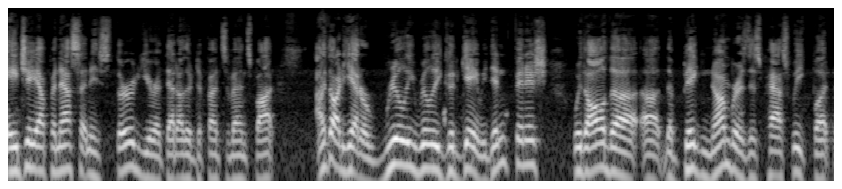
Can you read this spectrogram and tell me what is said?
AJ Epenesa in his third year at that other defensive end spot, I thought he had a really really good game. He didn't finish with all the uh, the big numbers this past week, but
